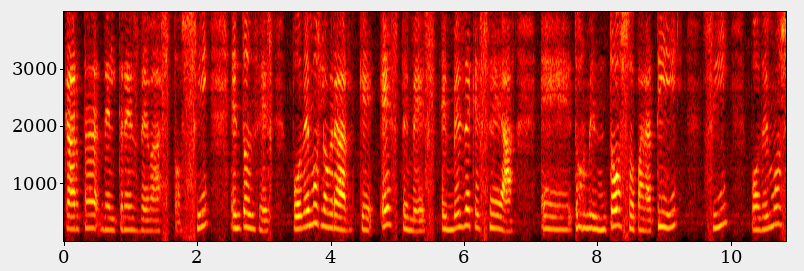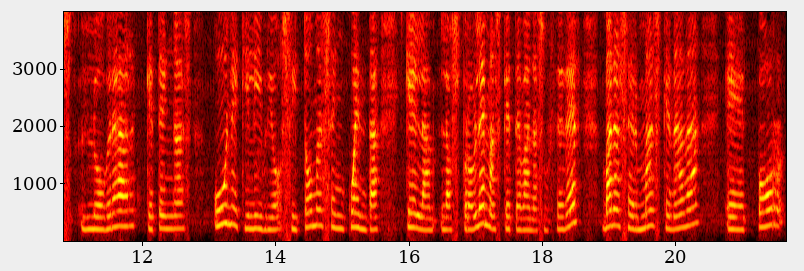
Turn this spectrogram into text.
carta del 3 de bastos, ¿sí? Entonces, podemos lograr que este mes, en vez de que sea eh, tormentoso para ti, ¿sí? Podemos lograr que tengas un equilibrio si tomas en cuenta que los problemas que te van a suceder van a ser más que nada eh, por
